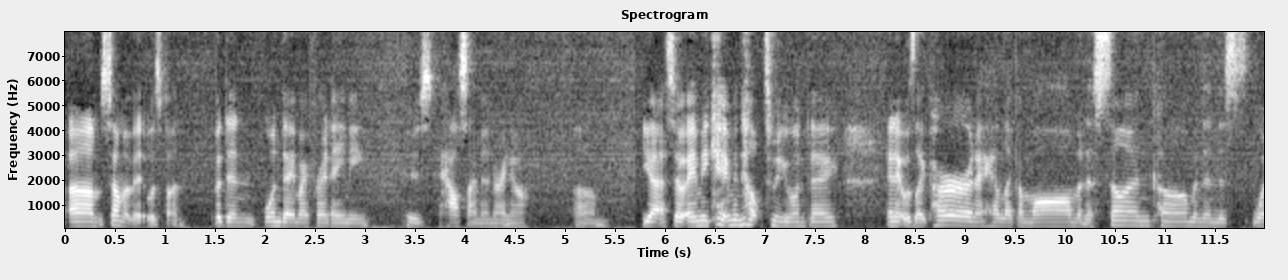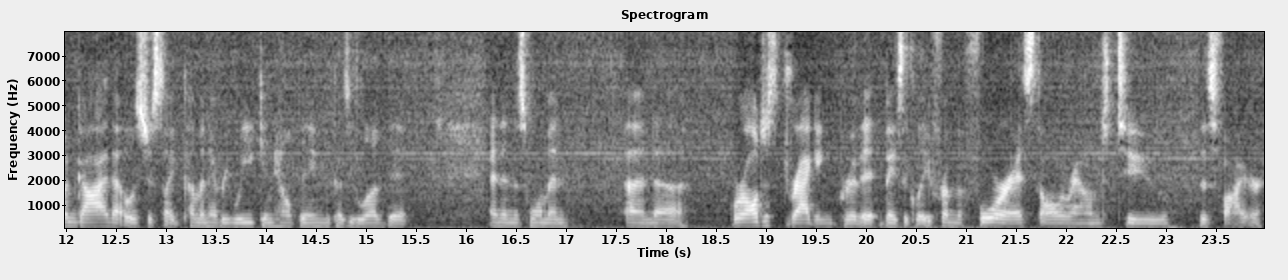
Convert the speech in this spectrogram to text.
Um, some of it was fun, but then one day my friend Amy, whose house I'm in right now, um, yeah, so Amy came and helped me one day, and it was like her and I had like a mom and a son come, and then this one guy that was just like coming every week and helping because he loved it, and then this woman, and uh, we're all just dragging privet basically from the forest all around to this fire,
